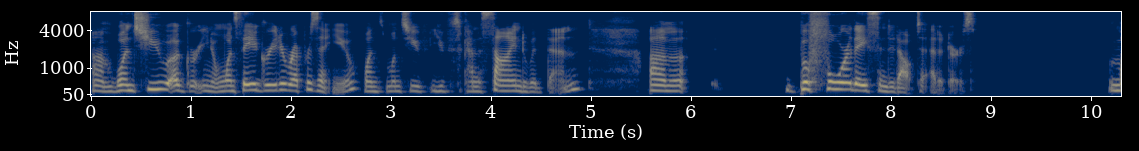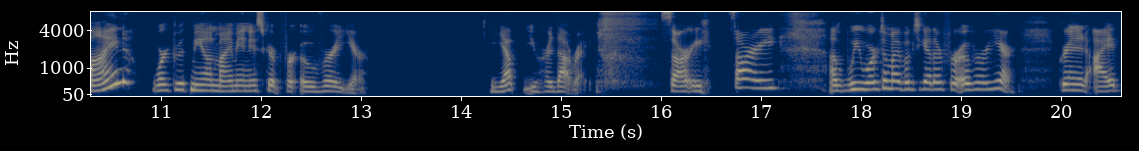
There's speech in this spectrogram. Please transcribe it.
Um, once you agree, you know, once they agree to represent you, once once you've you've kind of signed with them, um, before they send it out to editors. Mine worked with me on my manuscript for over a year. Yep, you heard that right. sorry, sorry. Um, we worked on my book together for over a year. Granted, I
